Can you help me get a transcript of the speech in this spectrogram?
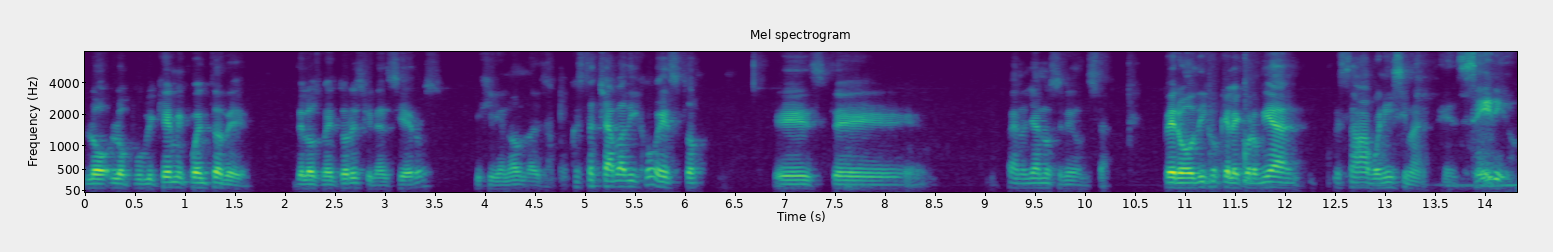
lo, lo publiqué en mi cuenta de, de los mentores financieros. Dije yo, no, no, tampoco esta chava dijo esto. Este, bueno, ya no sé ni dónde está. Pero dijo que la economía estaba buenísima. En serio.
